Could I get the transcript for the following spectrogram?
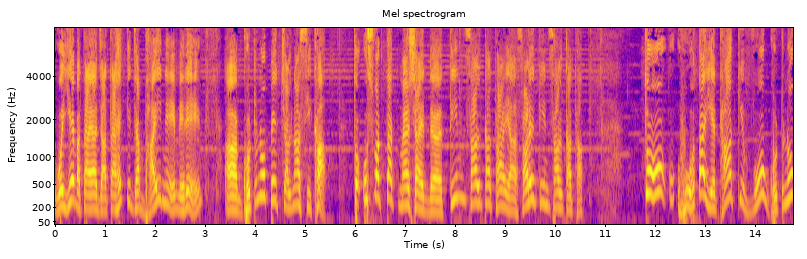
वो ये बताया जाता है कि जब भाई ने मेरे घुटनों पे चलना सीखा तो उस वक्त तक मैं शायद तीन साल का था या साढ़े तीन साल का था। तो होता यह था कि वो घुटनों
